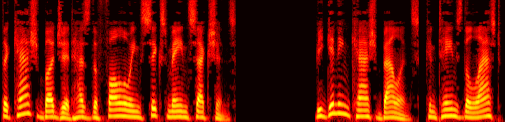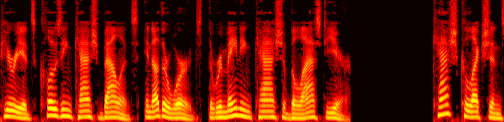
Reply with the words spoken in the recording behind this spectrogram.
The cash budget has the following six main sections. Beginning cash balance, contains the last period's closing cash balance, in other words, the remaining cash of the last year. Cash collections,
